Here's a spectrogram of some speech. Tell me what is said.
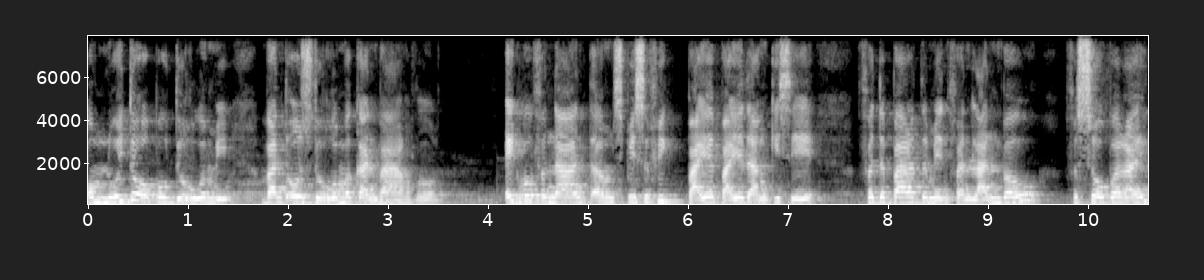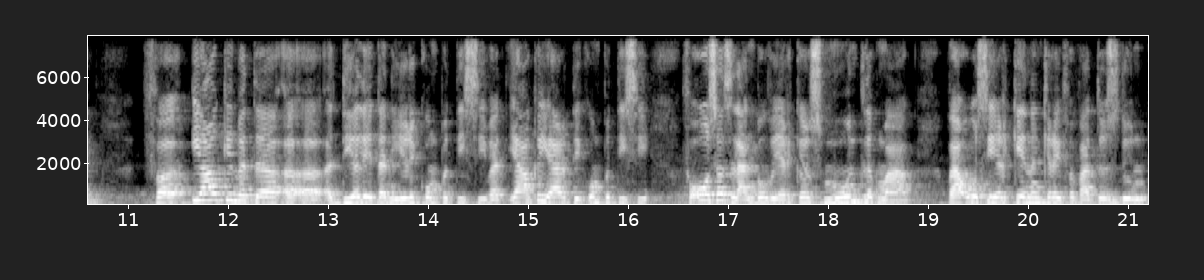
om nooit te ophou droom nie, want ons drome kan waar word. Ek wil vanaand um, spesifiek baie baie dankie sê vir departement van landbou vir soberheid vir elkeen wat 'n 'n 'n deel het aan hierdie kompetisie wat elke jaar die kompetisie vir ons as landbouwerkers moontlik maak waar ons erkenning kry vir wat ons doen.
